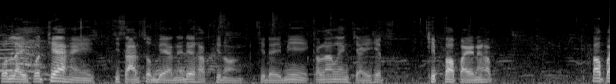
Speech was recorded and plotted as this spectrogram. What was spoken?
กดไลค์กดแชร์ให้อีสานสมแบรนด์ในเด้อครับพี่น้องจะได้มีกำลังแรงใจเฮ็ดคลิปต่อไปนะครับ ต่อไป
